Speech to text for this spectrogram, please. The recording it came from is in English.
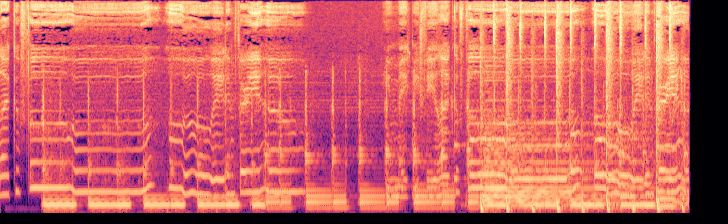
like a fool.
